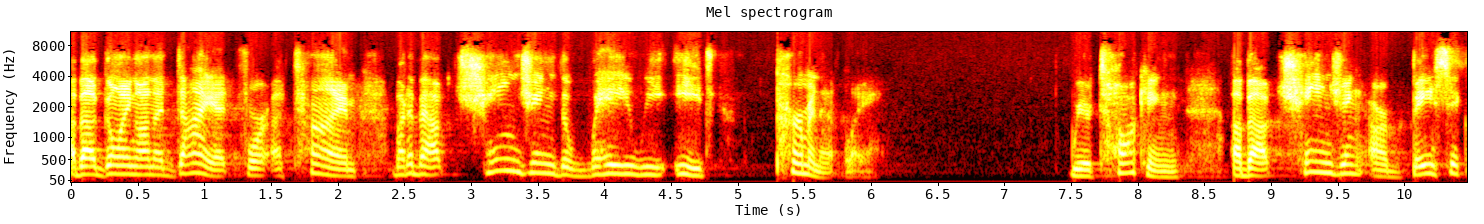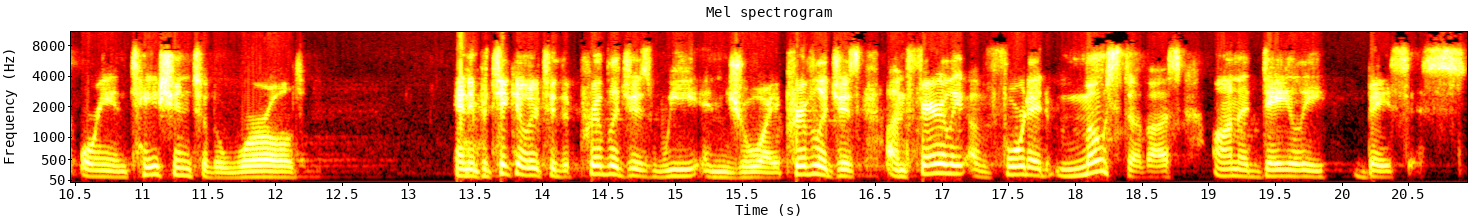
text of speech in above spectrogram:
about going on a diet for a time, but about changing the way we eat permanently. We are talking about changing our basic orientation to the world, and in particular to the privileges we enjoy, privileges unfairly afforded most of us on a daily basis.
